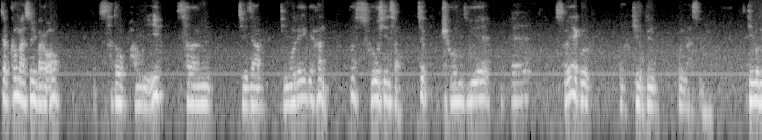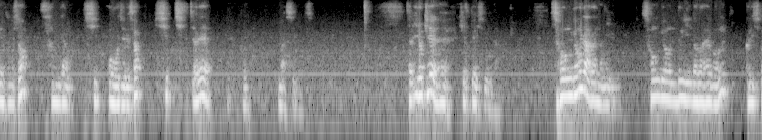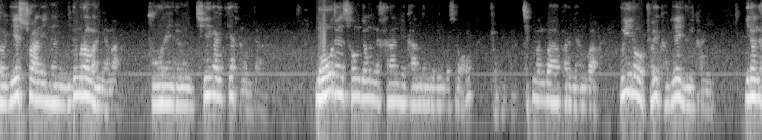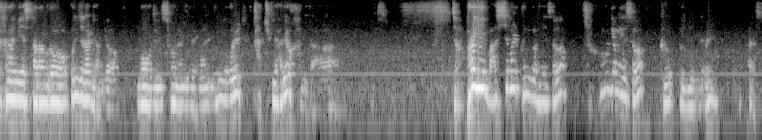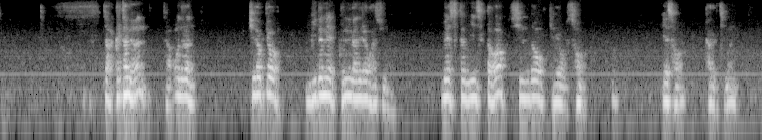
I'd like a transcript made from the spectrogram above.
자, 그 말씀이 바로 사도 바울이 사랑하는 제자 디모데에게 한그 서신서, 즉 편지에서의 그 기록된 그 말씀입니다. 디모데 후서 3장 15절에서 17절의 그 말씀입니다. 자, 이렇게 기록되어 있습니다. 성경을 알았느니 성경은 능히 너로 하여금 그리스도 예수 안에 있는 믿음으로 말미암아 구원에 이르는 지혜가 있게 하느니라. 모든 성경은 하나님의 감동적인 것으로 교훈과 책망과 바르게 함과 의로 교육하기에 유익하니 이는 하나님의 사람으로 온전하게 하며 모든 선한 일을 행할 능력을 갖추게 하려 합니다. 자, 바로 이 말씀을 근거해서 성경에서 그 의미들을 알았습니다. 자, 그렇다면 자, 오늘은 기독교 믿음의 근간이라고 할 수 있는 웨스트 민스터 신도 개요서에서 가르치는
